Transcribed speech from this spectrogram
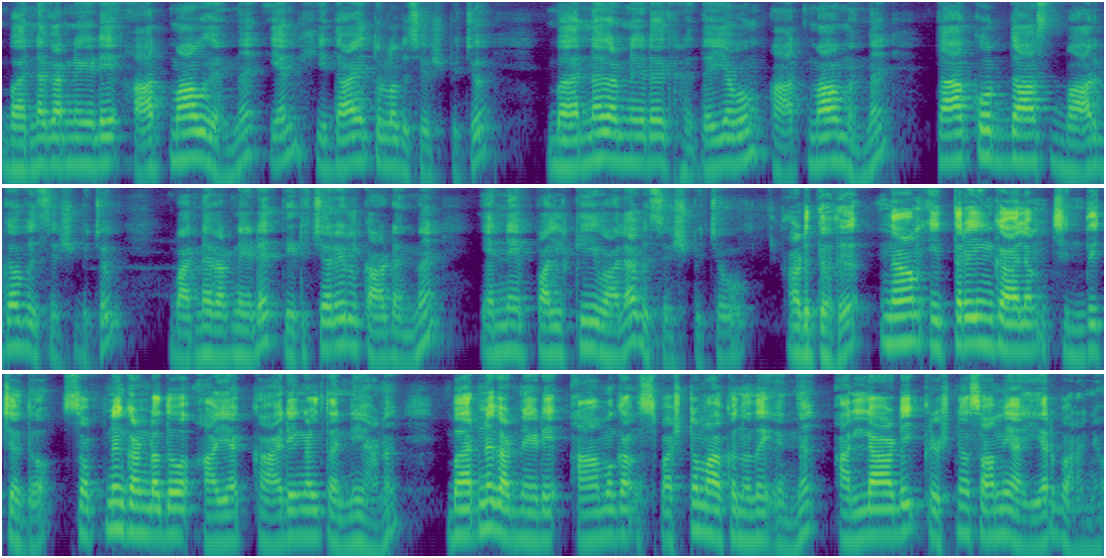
ഭരണഘടനയുടെ ആത്മാവ് എന്ന് എം ഹിദായത്തുള്ള വിശേഷിപ്പിച്ചു. ഭരണഘടനയുടെ ഹൃദയവും ആത്മാവുമെന്ന് താക്കൂർ ദാസ് ഭാർഗവ് വിശേഷിപ്പിച്ചു. ഭരണഘടനയുടെ തിരിച്ചറിയൽ കാർഡ് എന്ന് എന്നെ പൽക്കിവാല വിശേഷിപ്പിച്ചു. അടുത്തത് നാം ഇത്രയും കാലം ചിന്തിച്ചതോ സ്വപ്നം കണ്ടതോ ആയ കാര്യങ്ങൾ തന്നെയാണ് ഭരണഘടനയുടെ ആമുഖം സ്പഷ്ടമാക്കുന്നത് എന്ന് അല്ലാടി കൃഷ്ണസ്വാമി അയ്യർ പറഞ്ഞു.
